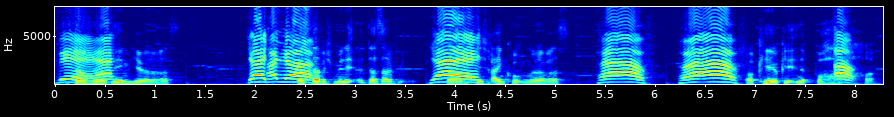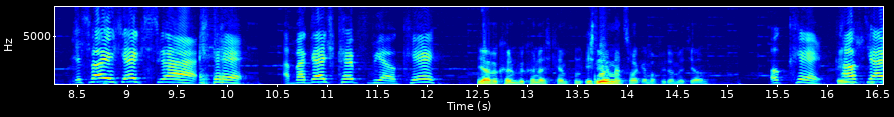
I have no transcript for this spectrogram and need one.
Wer? Darf ich mir was nehmen hier, oder was? Ja, Das hallo! darf ich mir, das darf, Ja. darf ich nicht reingucken, oder was? Hör auf! Hör auf! Okay, okay, boah. Oh, das war ich extra. Aber gleich kämpfen wir, okay? Ja, wir können, wir können gleich kämpfen. Ich nehme mein Zeug einfach wieder mit, ja? Okay, kauf ich- dir ich-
